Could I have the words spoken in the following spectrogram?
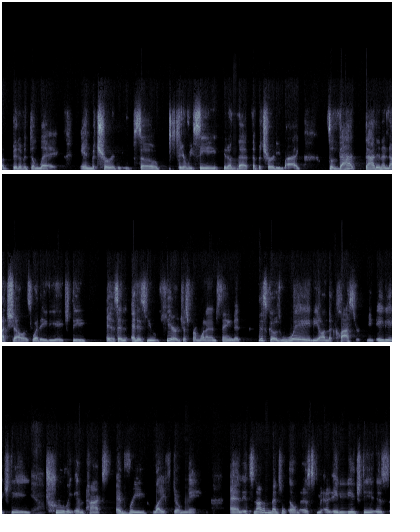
a bit of a delay in maturity. So there we see, you know, that that maturity lag. So that that in a nutshell is what ADHD is. And and as you hear just from what I'm saying that this goes way beyond the classroom. I mean, ADHD yeah. truly impacts every life domain. And it's not a mental illness. ADHD is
